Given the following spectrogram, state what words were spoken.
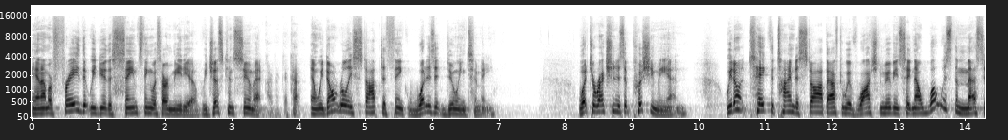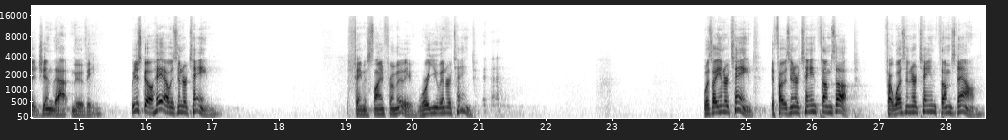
And I'm afraid that we do the same thing with our media. We just consume it, and we don't really stop to think, what is it doing to me? What direction is it pushing me in? We don't take the time to stop after we've watched a movie and say, now, what was the message in that movie? We just go, hey, I was entertained. Famous line from a movie Were you entertained? Was I entertained? If I was entertained, thumbs up. If I wasn't entertained, thumbs down.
